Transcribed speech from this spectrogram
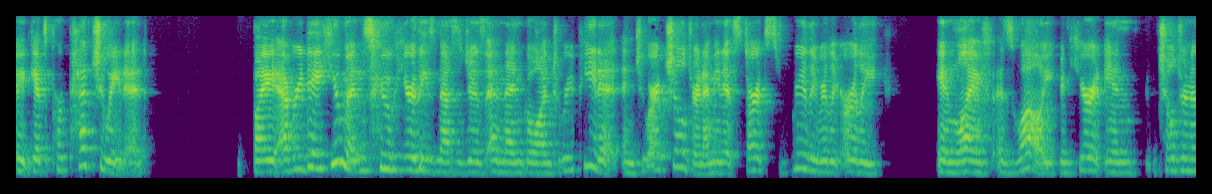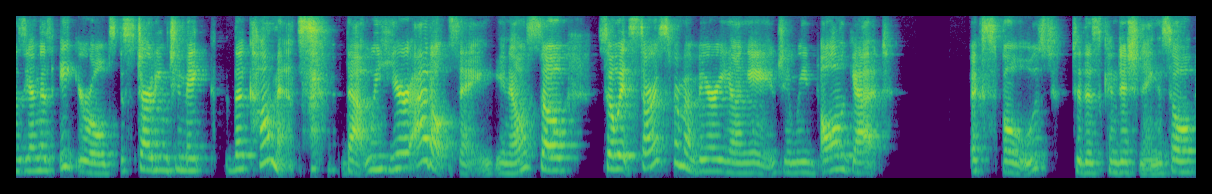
it gets perpetuated by everyday humans who hear these messages and then go on to repeat it and to our children. I mean, it starts really, really early in life as well. You can hear it in children as young as eight year olds starting to make the comments that we hear adults saying, you know? So, so it starts from a very young age and we all get exposed to this conditioning. So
